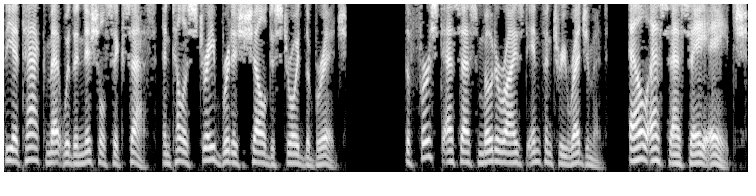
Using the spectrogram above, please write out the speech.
The attack met with initial success, until a stray British shell destroyed the bridge. The 1st SS Motorized Infantry Regiment LSSAH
